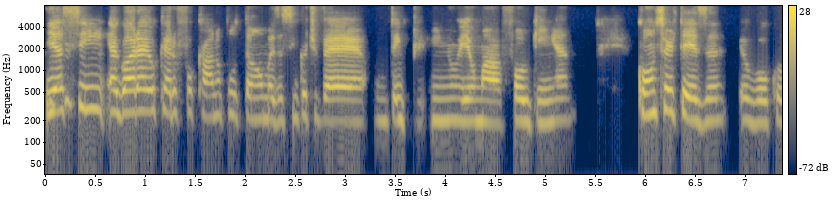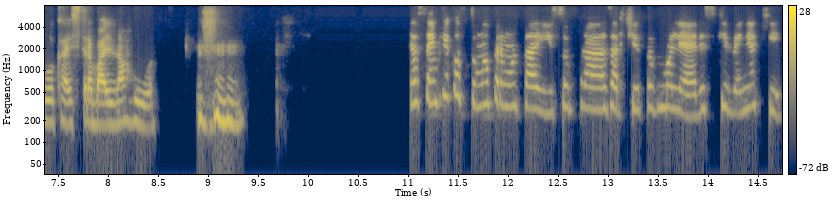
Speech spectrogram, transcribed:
E assim, agora eu quero focar no Plutão, mas assim que eu tiver um tempinho e uma folguinha, com certeza eu vou colocar esse trabalho na rua. Eu sempre costumo perguntar isso para as artistas mulheres que vêm aqui,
